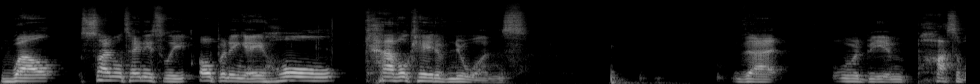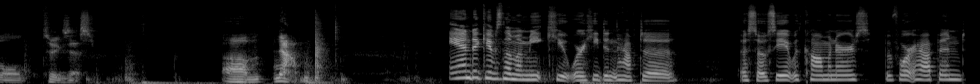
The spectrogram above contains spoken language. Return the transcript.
while simultaneously opening a whole cavalcade of new ones that would be impossible to exist. Um, now, And it gives them a meet cute where he didn't have to associate with commoners before it happened,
